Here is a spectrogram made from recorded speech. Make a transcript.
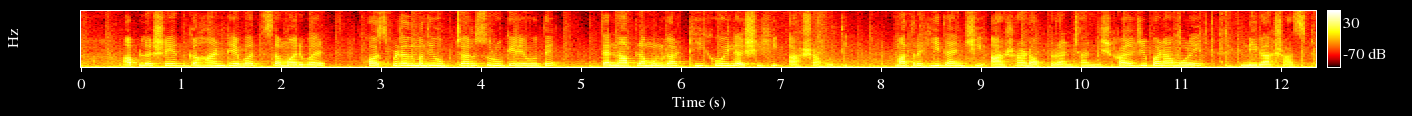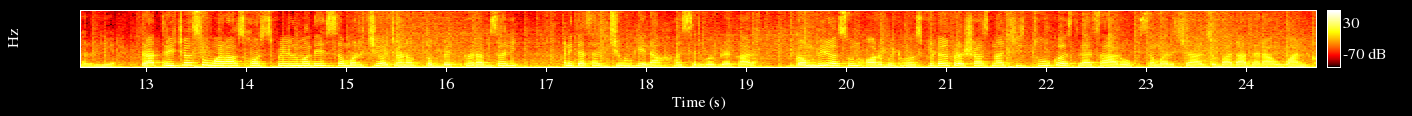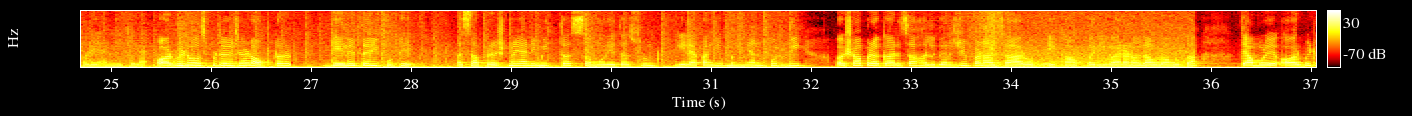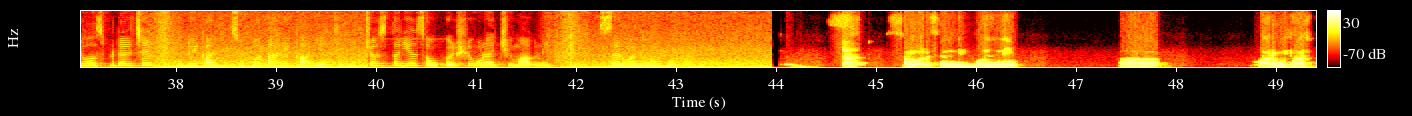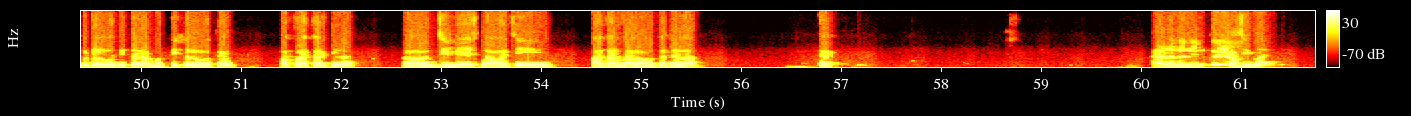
आपलं शेत गहाण ठेवत समरवर हॉस्पिटलमध्ये उपचार सुरू केले होते. त्यांना आपला मुलगा ठीक होईल अशी ही आशा होती. मात्र ही त्यांची आशा डॉक्टरांच्या निष्काळजीपणामुळे निराशाच ठरली आहे रात्रीच्या सुमारास हॉस्पिटलमध्ये समरची अचानक तब्येत खराब झाली आणि त्याचा जीव गेला हा सर्व प्रकार गंभीर असून ऑर्बिट हॉस्पिटल प्रशासनाची चूक असल्याचा आरोप समरचे आजोबा दादाराव वानखडे यांनी केला आहे ऑर्बिट हॉस्पिटलच्या डॉक्टर गेले तरी कुठे? असा प्रश्न या निमित्त समोर येत असून गेल्या काही महिन्यांपूर्वी अशा प्रकारचा हलगर्जीपणाचा आरोप एका परिवारानं लावला होता. त्यामुळे ऑर्बिट हॉस्पिटलचे कुठे काही चुकत आहे का याची उच्चस्तरीय चौकशी होण्याची मागणी सर्वदूरून होत आहे. समर संदीप भोजने ऑर्बिट हॉस्पिटलमध्ये त्याला भरती केलं होतं. अकरा तारखेला जी बी एस नावाची आजार झाला होता त्याला. तर काय झालं नेमकं या जी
